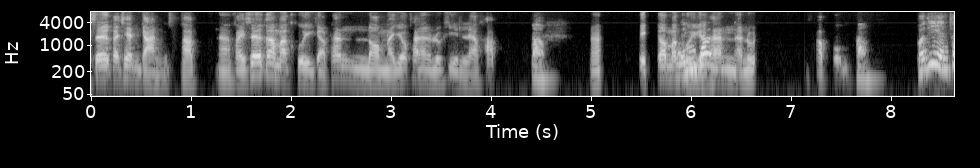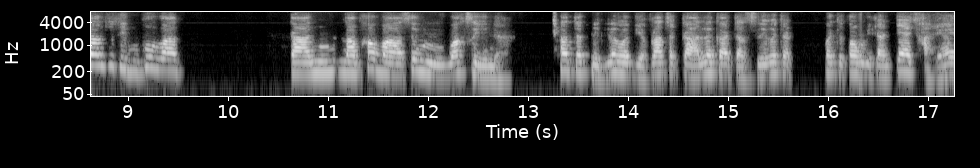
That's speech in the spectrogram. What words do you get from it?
เซอร์ก็เช่นกันครับนะไฟเซอร์ก็มาคุยกับท่านรองนายกท่านอนุทินแล้วครับครับนะติดก็มาคุยกับท่านอนุทินครับผมวันที่เห็นท่านทุทินพูดว่า การนำเข้ามาซึ่งวัคซีนเนี่ย ถ้าจะติดเรื่องระเบียบราชการเรื่องการจัดซื้อก็จะก็จะต้องมีการแก้ไขให้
